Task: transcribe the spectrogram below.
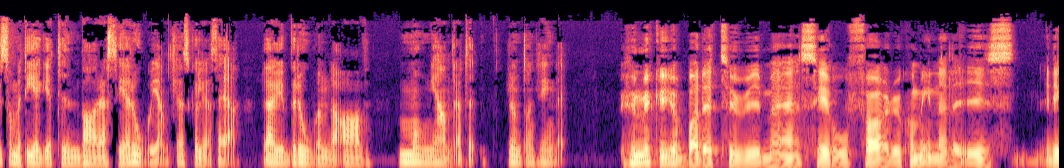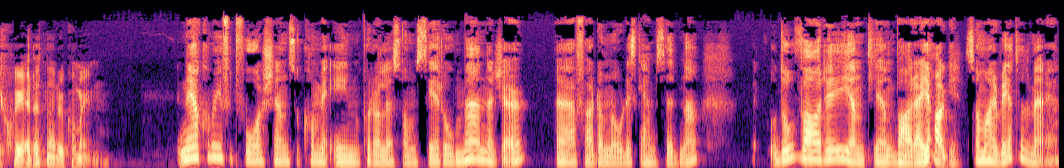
som ett eget team, bara CRO egentligen skulle jag säga. Du är ju beroende av många andra team runt omkring dig. Hur mycket jobbade TUI med CRO före du kom in eller i, i det skedet när du kom in? När jag kom in för två år sedan så kom jag in på rollen som CRO-manager eh, för de nordiska hemsidorna. Och då var det egentligen bara jag som arbetade med det.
